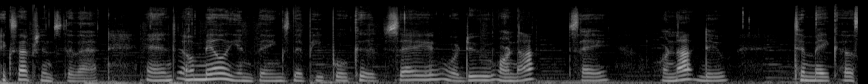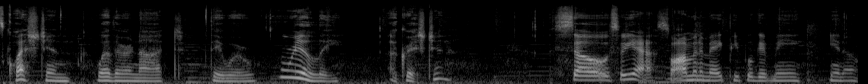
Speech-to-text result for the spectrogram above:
exceptions to that, and a million things that people could say or do or not say or not do to make us question whether or not they were really a Christian. So, so yeah, so I'm going to make people give me, you know,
